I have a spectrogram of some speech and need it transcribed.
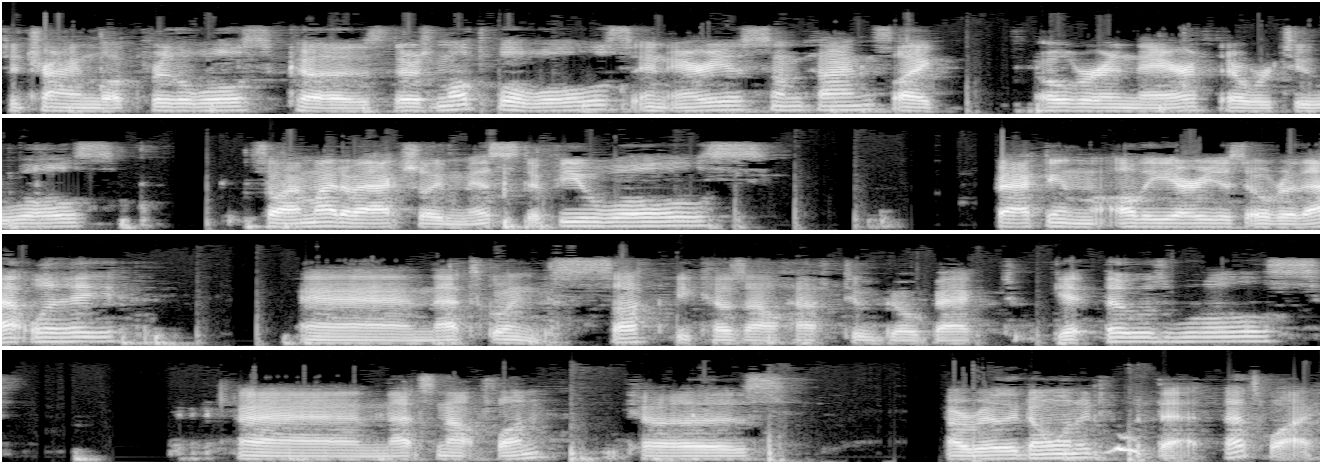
to try and look for the wools because there's multiple wools in areas sometimes like over in there there were two wools. So I might have actually missed a few wools back in all the areas over that way and that's going to suck because I'll have to go back to get those wools and that's not fun because I really don't want to deal with that. That's why.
